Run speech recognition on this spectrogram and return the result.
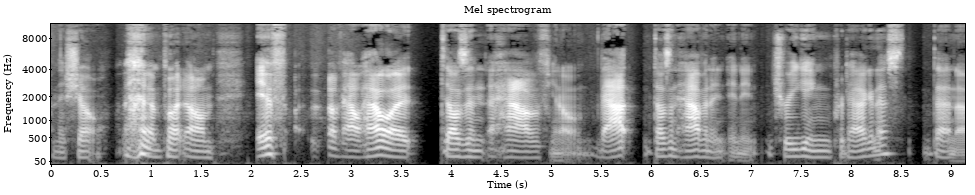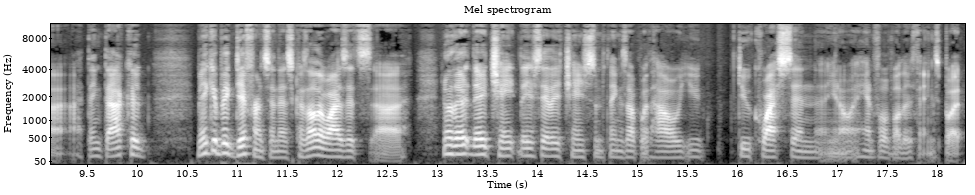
on this show. but um, if Valhalla doesn't have you know that doesn't have an, an intriguing protagonist, then uh, I think that could make a big difference in this because otherwise it's uh, you know they they change they say they changed some things up with how you do quests and you know a handful of other things, but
